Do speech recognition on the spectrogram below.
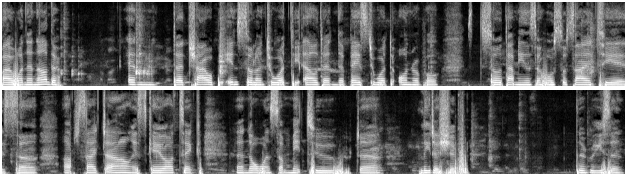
by one another. And the child will be insolent toward the elder and the base toward the honorable. So that means the whole society is uh, upside down it's chaotic and no one submit to the leadership. The reason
